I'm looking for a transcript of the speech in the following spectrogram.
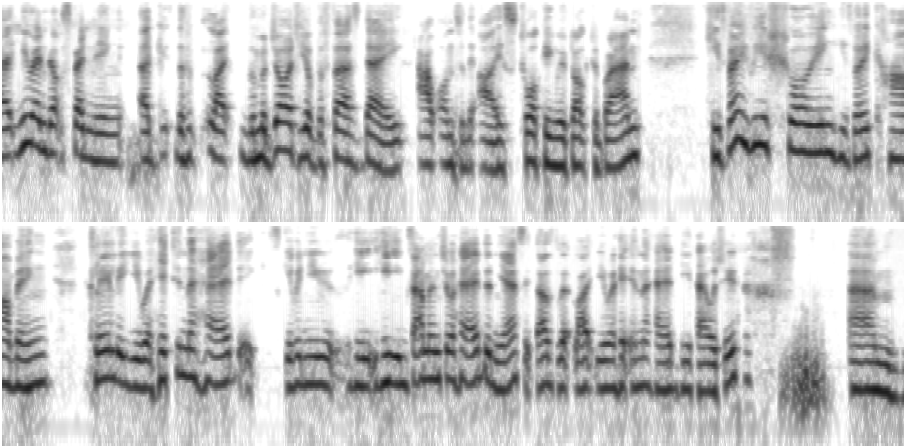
Uh, you end up spending a the, like the majority of the first day out onto the ice talking with Dr. Brand. He's very reassuring. He's very calming. Clearly, you were hit in the head. It's giving you. He he examines your head, and yes, it does look like you were hit in the head. He tells you. Um,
